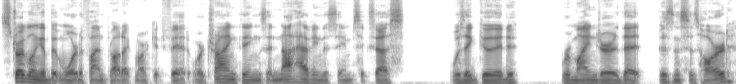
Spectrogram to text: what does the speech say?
struggling a bit more to find product market fit or trying things and not having the same success was a good reminder that business is hard.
